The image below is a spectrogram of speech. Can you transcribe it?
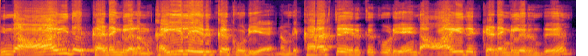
இந்த ஆயுத கடங்களை நம்ம கையில இருக்கக்கூடிய நம்முடைய கரத்துல இருக்கக்கூடிய இந்த ஆயுத கிடங்குல இருந்து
